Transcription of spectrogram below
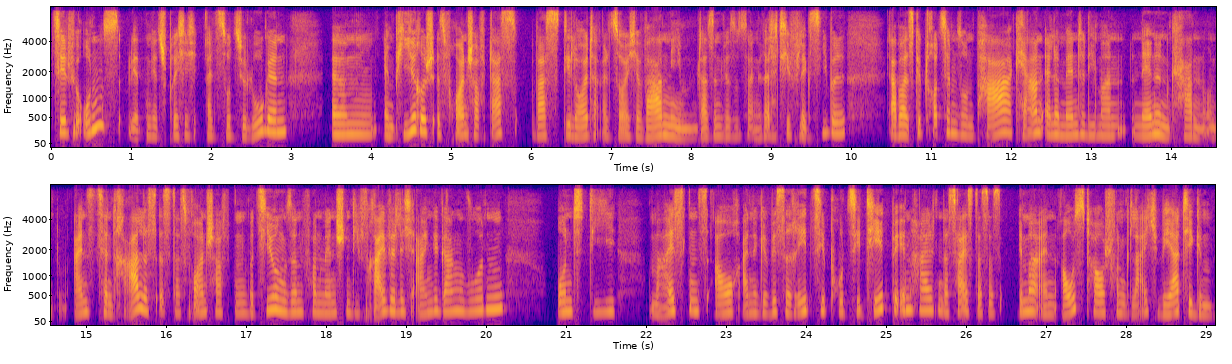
zählt für uns, jetzt spreche ich als Soziologin, ähm, empirisch ist Freundschaft das, was die Leute als solche wahrnehmen. Da sind wir sozusagen relativ flexibel. Aber es gibt trotzdem so ein paar Kernelemente, die man nennen kann. Und eins Zentrales ist, dass Freundschaften Beziehungen sind von Menschen, die freiwillig eingegangen wurden und die meistens auch eine gewisse Reziprozität beinhalten. Das heißt, dass es immer einen Austausch von Gleichwertigem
